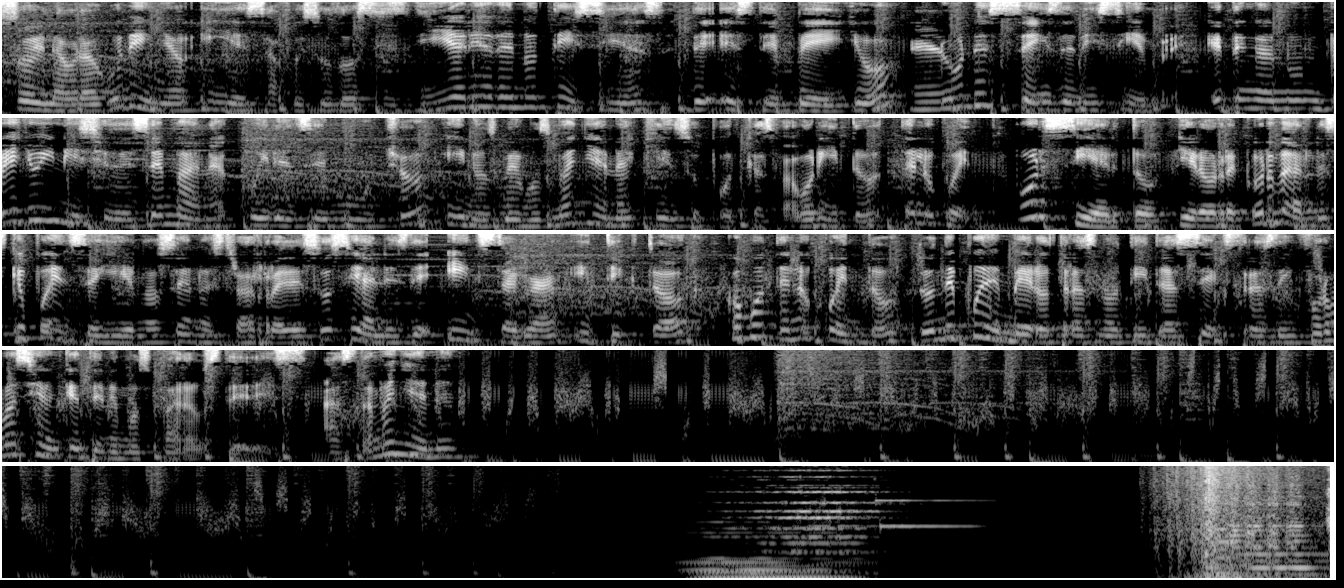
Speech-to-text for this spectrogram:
Soy Laura Gudiño y esa fue su dosis diaria de noticias de este bello lunes 6 de diciembre. Que tengan un bello inicio de semana, cuídense mucho y nos vemos mañana aquí en su podcast favorito, Te lo cuento. Por cierto, quiero recordarles que pueden seguirnos en nuestras redes sociales de Instagram y TikTok, como Te lo cuento, donde pueden ver otras notitas extras de información que tenemos para ustedes. Hasta mañana.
